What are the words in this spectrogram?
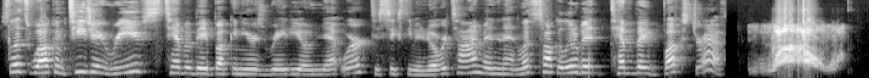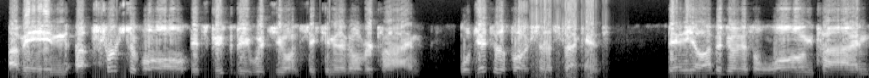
So let's welcome TJ Rives, Tampa Bay Buccaneers Radio Network, to 60 Minute Overtime, and, and let's talk a little bit Tampa Bay Bucks draft. Wow. I mean, uh, first of all, it's good to be with you on 60 Minute Overtime. We'll get to the Bucks in a second. Danielle, I've been doing this a long time,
